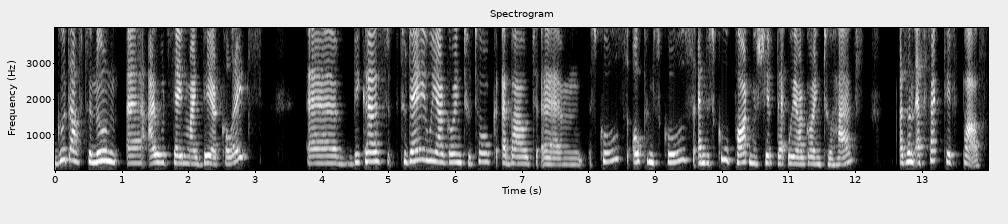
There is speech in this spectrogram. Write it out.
good afternoon, uh, I would say, my dear colleagues, uh, because today we are going to talk about um, schools, open schools, and the school partnership that we are going to have as an effective path.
